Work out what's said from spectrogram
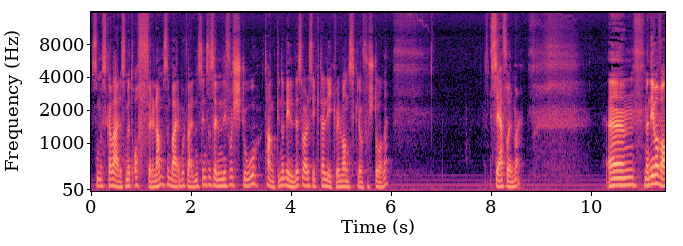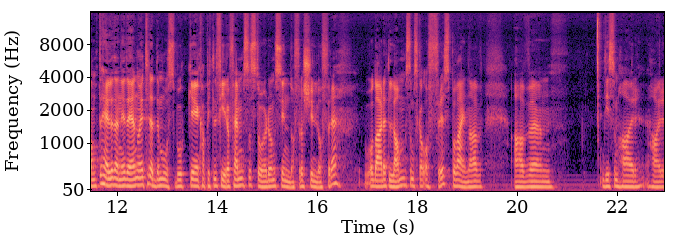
som skal være som et offerlam som bærer bort verdens synd. Så selv om de forsto tanken og bildet, så var det sikkert allikevel vanskelig å forstå det. Ser jeg for meg. Um, men de var vant til hele denne ideen, og i tredje Mosebok kapittel 4 og 5 så står det om syndoffer og skyldoffere. Og da er det et lam som skal ofres på vegne av, av um, de som har, har,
